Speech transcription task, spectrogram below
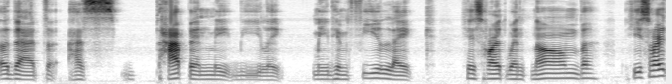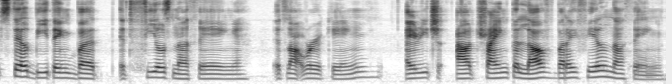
uh, that has happened maybe like made him feel like his heart went numb. His heart's still beating but it feels nothing. It's not working i reach out trying to love but i feel nothing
